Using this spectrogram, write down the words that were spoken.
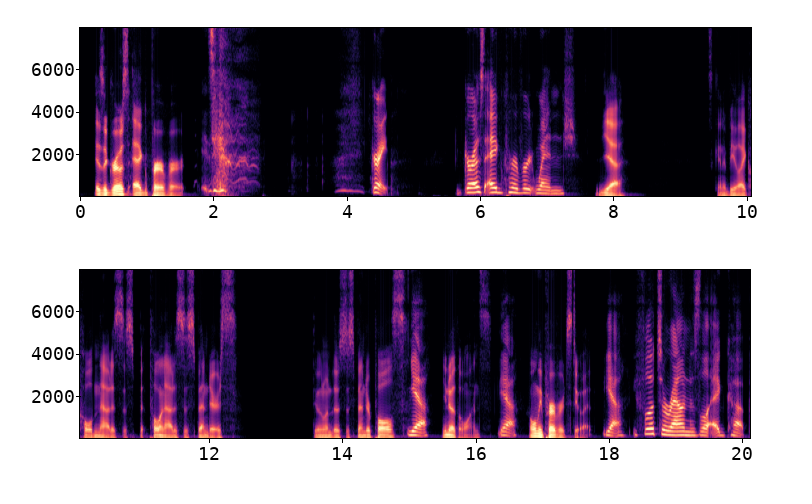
is a gross egg pervert. Great. Gross egg pervert wenge. Yeah. It's gonna be like holding out his susp- pulling out his suspenders, doing one of those suspender pulls. Yeah. You know the ones. Yeah. Only perverts do it. Yeah. He floats around in his little egg cup.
